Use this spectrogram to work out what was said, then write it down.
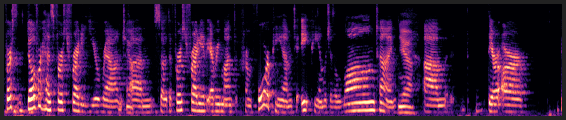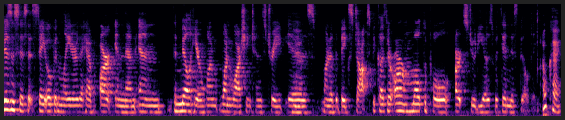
First, Dover has First Friday year round. Yeah. Um, so the first Friday of every month from 4 p.m. to 8 p.m., which is a long time. Yeah. Um, there are businesses that stay open later that have art in them, and the mill here, one one Washington Street, is one of the big stops because there are multiple art studios within this building. Okay.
